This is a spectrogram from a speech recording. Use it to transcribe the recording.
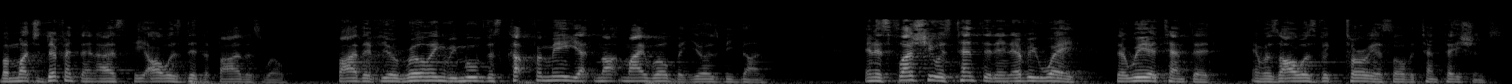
but much different than us, he always did the Father's will. Father, if you're willing, remove this cup from me, yet not my will, but yours be done. In his flesh, he was tempted in every way that we are tempted, and was always victorious over temptations.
